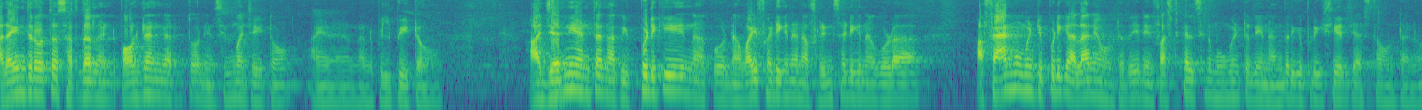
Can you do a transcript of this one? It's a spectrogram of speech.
అదైన తర్వాత సర్దార్ లాంటి పవన్ కళ్యాణ్ గారితో నేను సినిమా చేయటం ఆయన నన్ను పిలిపించటం ఆ జర్నీ అంతా నాకు ఇప్పటికీ నాకు నా వైఫ్ అడిగినా నా ఫ్రెండ్స్ అడిగినా కూడా ఆ ఫ్యాన్ మూమెంట్ ఇప్పటికీ అలానే ఉంటుంది. నేను ఫస్ట్ కలిసిన మూమెంట్ నేను అందరికి ఇప్పటికీ షేర్ చేస్తూ ఉంటాను.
